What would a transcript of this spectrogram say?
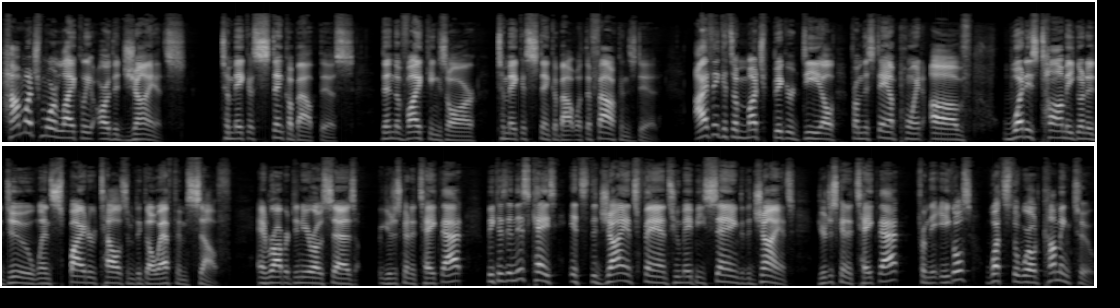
how much more likely are the Giants to make a stink about this than the Vikings are to make a stink about what the Falcons did? I think it's a much bigger deal from the standpoint of what is Tommy going to do when Spider tells him to go F himself? And Robert De Niro says, You're just going to take that? Because in this case, it's the Giants fans who may be saying to the Giants, You're just going to take that from the Eagles? What's the world coming to?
